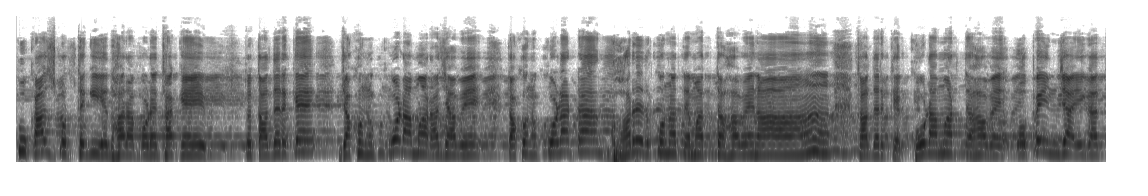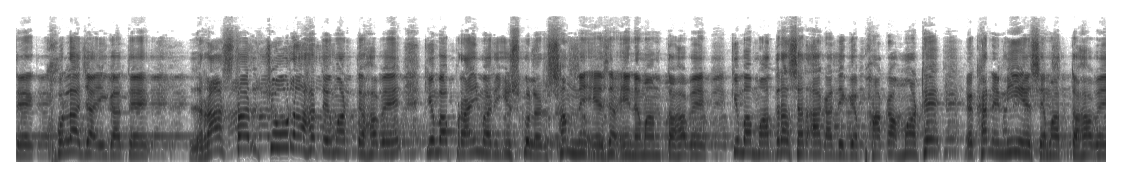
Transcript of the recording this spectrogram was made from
কুকাজ করতে গিয়ে ধরা পড়ে থাকে, তো তাদেরকে যখন কোড়া মারা যাবে, তখন কোড়াটা ঘরের কোনাতে মারতে হবে না। তাদেরকে কোড়া মারতে হবে, ওপেন জায়গাতে, খোলা জায়গাতে, রাস্তার চৌরাহাতে মারতে হবে, কিংবা প্রাইমারি স্কুলের সামনে এনে মানতে হবে, কিংবা মাদ্রাসার আগা দিকে ফাঁকা মাঠে এখানে নিয়ে এসে মারতে হবে,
